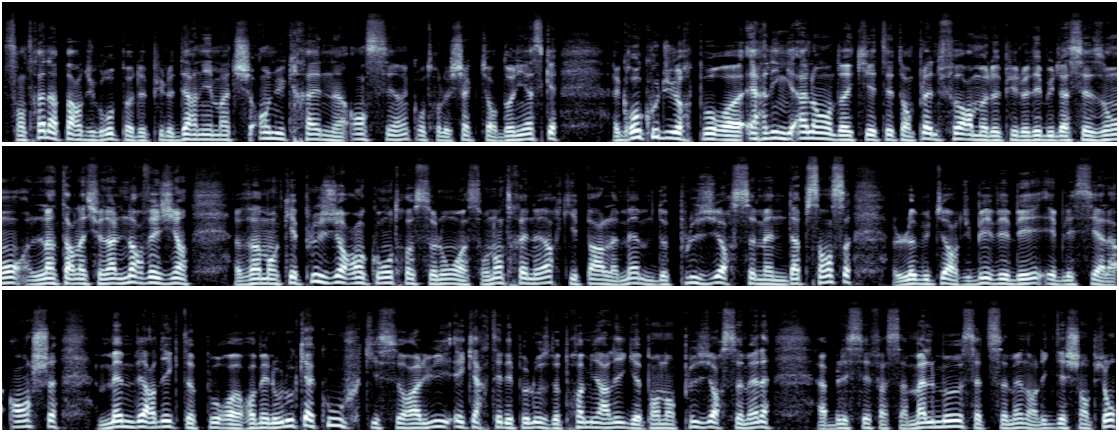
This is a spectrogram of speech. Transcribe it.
s'entraîne à part du groupe depuis le dernier match en Ukraine en C1 contre le Shakhtar Donetsk. Gros coup dur pour Erling Haaland qui était en pleine forme depuis le début de la saison. L'international norvégien va manquer plusieurs rencontres selon son entraîneur qui parle même de plusieurs semaines d'absence. Le buteur du BVB est blessé à la hanche. Même verdict pour Romelu Lukaku qui sera lui écarté des pelouses de Première Ligue pendant plusieurs semaines. Blessé face à Malmö cette semaine en Ligue des Champions.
